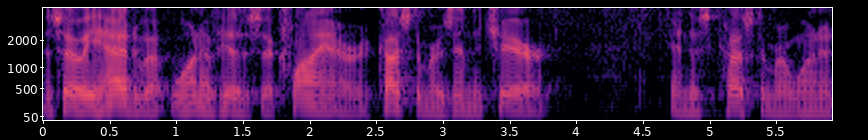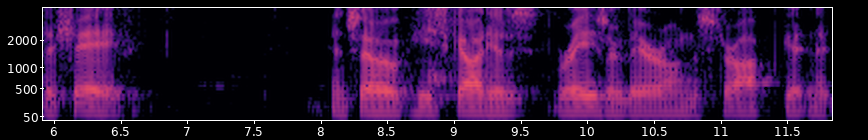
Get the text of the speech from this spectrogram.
And so he had one of his uh, client or customers in the chair. and this customer wanted a shave. And so he's got his razor there on the strop, getting it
